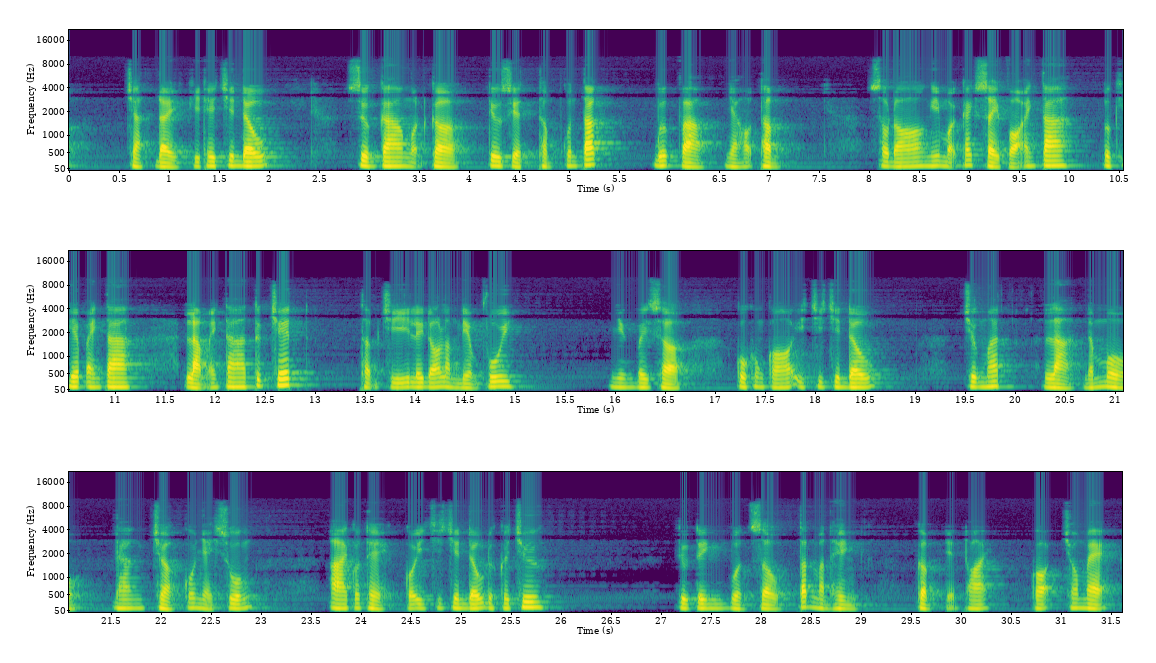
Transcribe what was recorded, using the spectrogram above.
Chặt đầy khí thế chiến đấu. Dương cao ngọn cờ Tiêu diệt thẩm quân tắc bước vào nhà họ thẩm. Sau đó nghĩ mọi cách giày vỏ anh ta, ức hiếp anh ta, làm anh ta tức chết, thậm chí lấy đó làm niềm vui. Nhưng bây giờ cô không có ý chí chiến đấu. Trước mắt là nấm mồ đang chở cô nhảy xuống. Ai có thể có ý chí chiến đấu được cơ chứ? Tiêu tinh buồn sầu tắt màn hình, cầm điện thoại, gọi cho mẹ.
